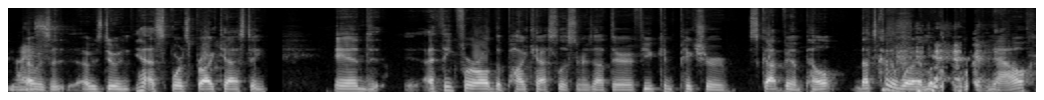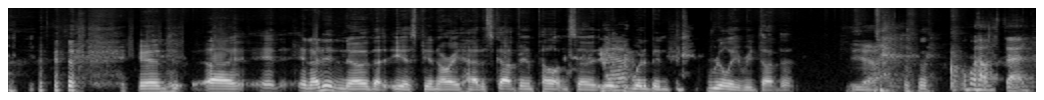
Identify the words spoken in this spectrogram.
nice. I was I was doing yeah sports broadcasting, and I think for all the podcast listeners out there, if you can picture Scott Van Pelt, that's kind of what I look like right now. and, uh, and, and I didn't know that ESPN already had a Scott Van Pelt, and so yeah. it would have been really redundant. Yeah. well said.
